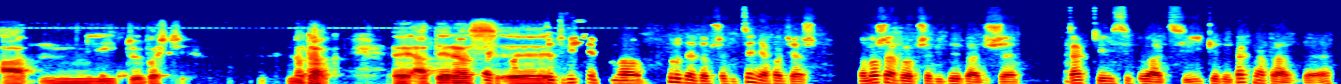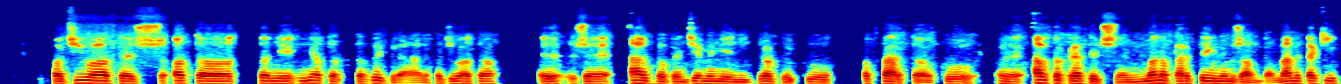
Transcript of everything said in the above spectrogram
A mm, i to właściwie, no tak. E, a teraz. Tak, e, rzeczywiście było trudne do przewidzenia, chociaż no można było przewidywać, że w takiej sytuacji, kiedy tak naprawdę chodziło też o to, to nie, nie o to, kto wygra, ale chodziło o to, y, że albo będziemy mieli drogę ku otwartą, ku y, autokratycznym, monopartyjnym rządom. Mamy taki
